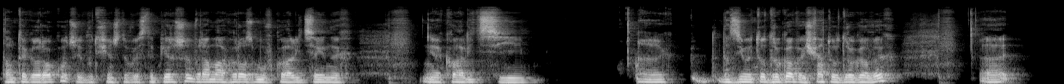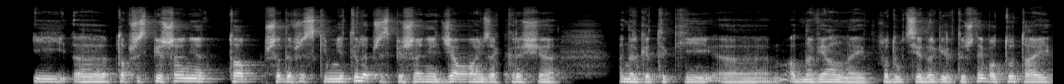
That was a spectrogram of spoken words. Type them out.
tamtego roku, czyli 2021, w ramach rozmów koalicyjnych e, koalicji, e, nazwijmy to drogowej, światów drogowych. I to przyspieszenie to przede wszystkim nie tyle przyspieszenie działań w zakresie energetyki e, odnawialnej, produkcji energii elektrycznej, bo tutaj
